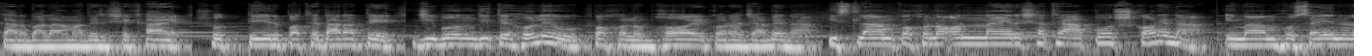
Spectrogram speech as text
কারবালা আমাদের শেখায়, সত্যের পথে দাঁড়াতে জীবন দিতে হলেও কখনো ভয় করা যাবে না। ইসলাম কখনো অন্যায়ের সাথে আপোষ করে না। ইমাম হুসাইন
